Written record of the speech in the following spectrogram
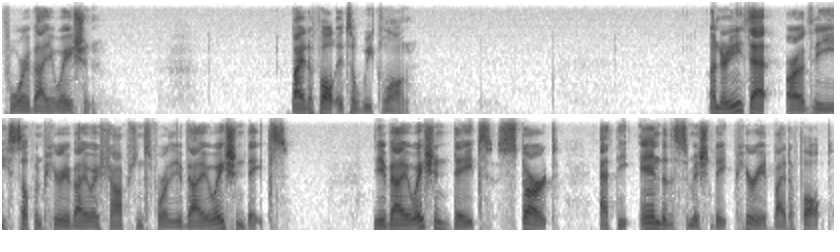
for evaluation. By default, it's a week long. Underneath that are the self and peer evaluation options for the evaluation dates. The evaluation dates start at the end of the submission date period by default.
